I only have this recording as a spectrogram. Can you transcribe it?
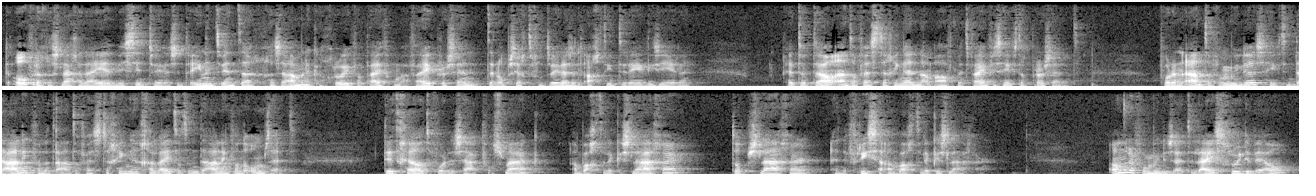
De overige slagerijen wisten in 2021 gezamenlijk een groei van 5,5% ten opzichte van 2018 te realiseren. Het totaal aantal vestigingen nam af met 75%. Voor een aantal formules heeft een daling van het aantal vestigingen geleid tot een daling van de omzet. Dit geldt voor de zaak vol smaak, ambachtelijke slager, topslager en de Friese ambachtelijke slager. Andere formules uit de lijst groeiden wel,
